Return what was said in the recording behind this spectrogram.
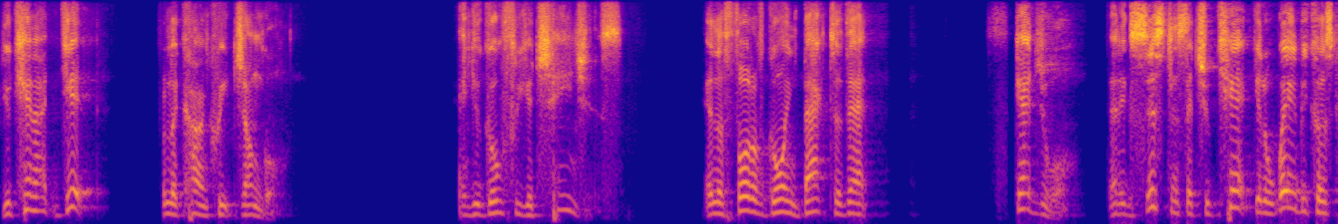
You cannot get from the concrete jungle. And you go through your changes. And the thought of going back to that schedule that existence that you can't get away because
